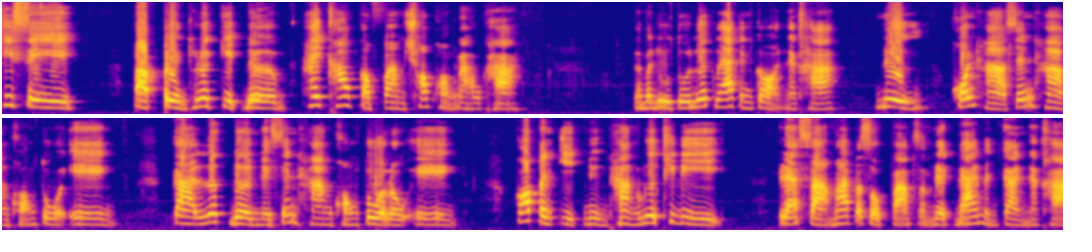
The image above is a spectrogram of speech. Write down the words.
ที่ 4 ปรับเปลี่ยนธุรกิจเดิมให้เข้ากับความชอบของเราค่ะ เรามาดูตัวเลือกแรกกันก่อนนะคะ 1. ค้นหาเส้นทางของตัวเอง การเลือกเดินในเส้นทางของตัวเราเอง ก็เป็นอีกหนึ่งทางเลือกที่ดี และสามารถประสบความสำเร็จได้เหมือนกันนะคะ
